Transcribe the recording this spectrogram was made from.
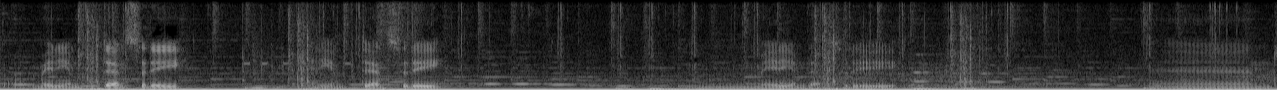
So medium density, medium density, medium density, and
